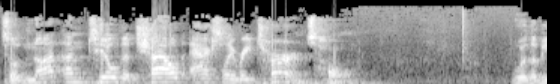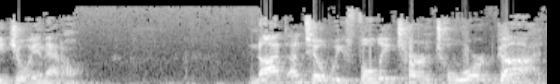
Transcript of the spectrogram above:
So, not until the child actually returns home will there be joy in that home. Not until we fully turn toward God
